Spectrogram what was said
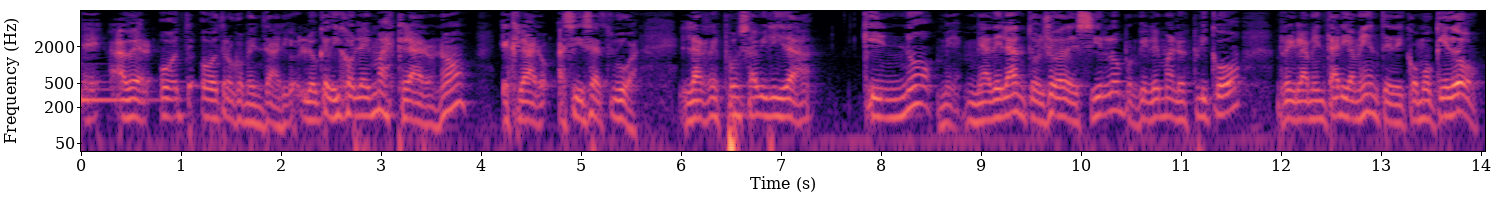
eh, a ver, otro, otro comentario. Lo que dijo Lema es claro, ¿no? Es claro, así se actúa. La responsabilidad, que no me, me adelanto yo a decirlo porque Lema lo explicó reglamentariamente de cómo quedó,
